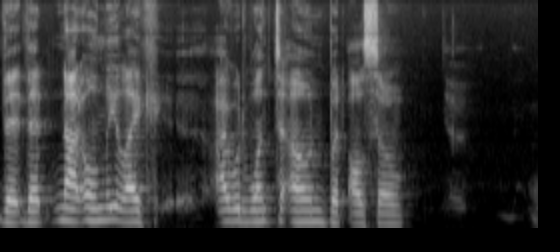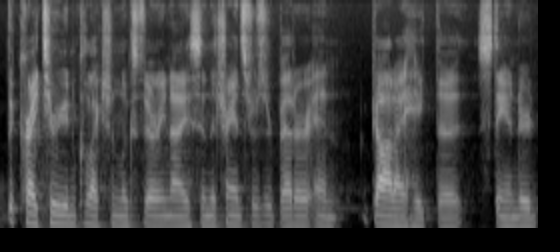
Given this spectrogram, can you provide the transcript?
that that not only like I would want to own, but also the Criterion collection looks very nice, and the transfers are better. And God, I hate the standard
